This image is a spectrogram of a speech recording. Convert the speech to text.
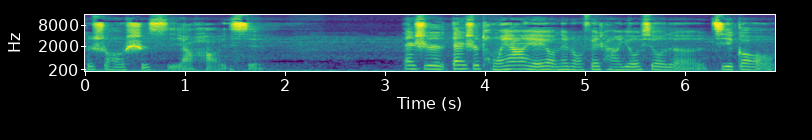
的时候实习要好一些。但是但是同样也有那种非常优秀的机构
